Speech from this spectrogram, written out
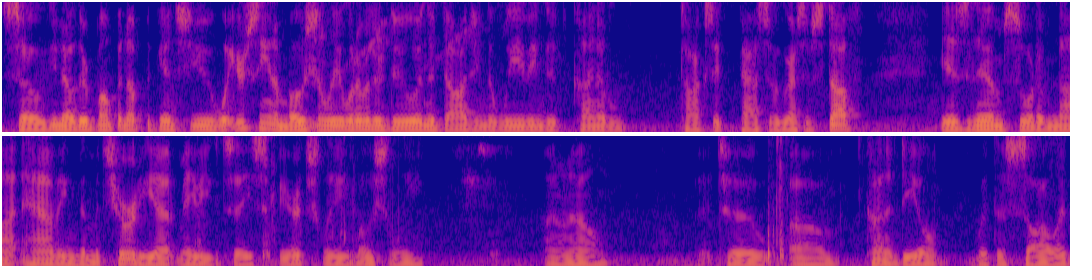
So, you know, they're bumping up against you. What you're seeing emotionally, whatever they're doing, the dodging, the weaving, the kind of toxic, passive aggressive stuff, is them sort of not having the maturity yet. Maybe you could say spiritually, emotionally. I don't know to um, kind of deal with a solid,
